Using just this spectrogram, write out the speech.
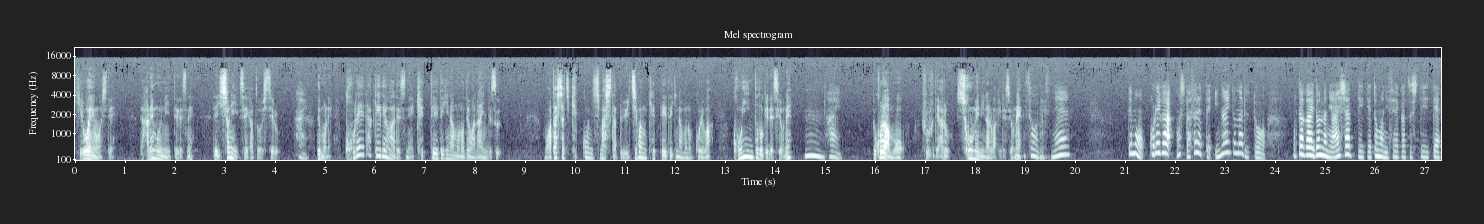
披露宴をしてハネムーンに行ってですねで一緒に生活をしている、はい、でもねこれだけではですね決定的なものではないんです。私たち結婚しましたという一番決定的なものこれは婚姻届ですよね、うんはい、これはもう夫婦である証明になるわけですよね。そうですね、うん、でもこれがもし出されていないとなるとお互いどんなに愛し合っていて共に生活していて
